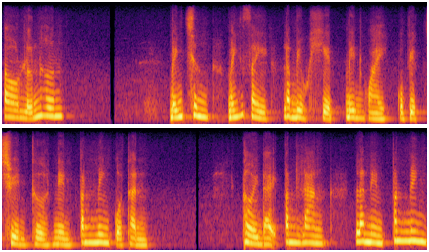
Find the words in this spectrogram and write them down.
to lớn hơn. Bánh trưng, bánh dày là biểu hiện bên ngoài của việc truyền thừa nền văn minh của thần. Thời đại văn lang là nền văn minh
